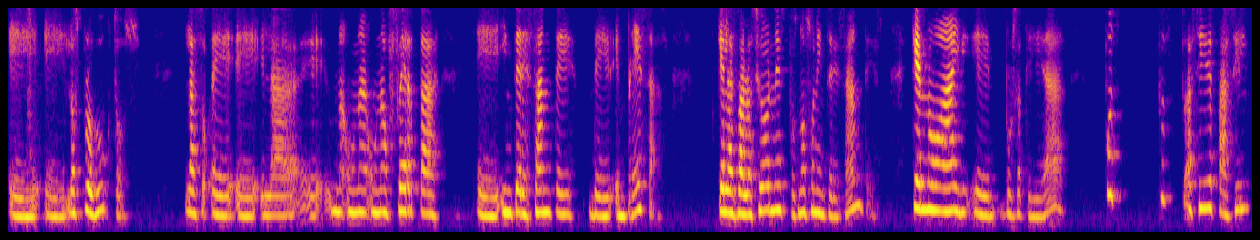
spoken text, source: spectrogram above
los productos eh, eh, eh, una, oferta interesante de empresas, que las valuaciones pues no son interesantes, que no hay bursatilidad, pues, pues así de fácil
